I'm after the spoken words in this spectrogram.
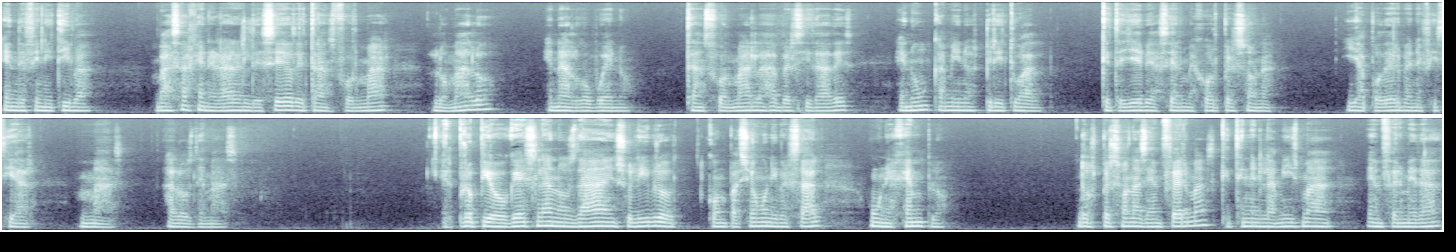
En definitiva, vas a generar el deseo de transformar lo malo en algo bueno, transformar las adversidades en un camino espiritual que te lleve a ser mejor persona y a poder beneficiar más a los demás. El propio Gesla nos da en su libro Compasión Universal un ejemplo. Dos personas enfermas que tienen la misma enfermedad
